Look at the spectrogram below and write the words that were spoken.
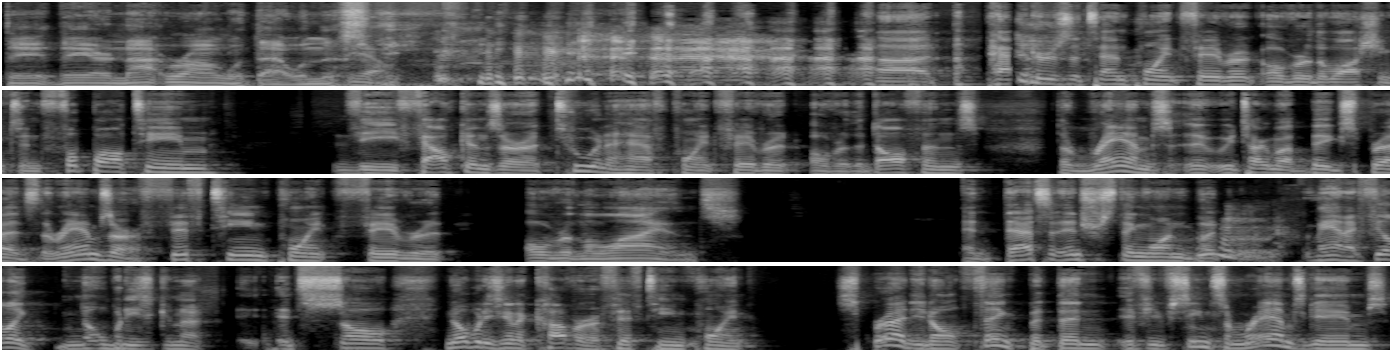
They they are not wrong with that one this yeah. week. uh, Packers a 10 point favorite over the Washington football team. The Falcons are a two and a half point favorite over the Dolphins. The Rams, uh, we talk about big spreads. The Rams are a 15 point favorite over the Lions. And that's an interesting one, but hmm. man, I feel like nobody's gonna. It's so nobody's gonna cover a 15 point spread. You don't think, but then if you've seen some Rams games,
